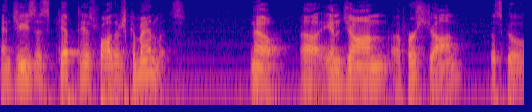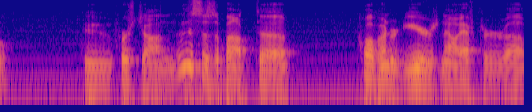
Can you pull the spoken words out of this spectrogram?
And Jesus kept his Father's commandments. Now, uh, in John, uh, 1 John, let's go to 1 John. This is about uh, 1,200 years now after uh,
